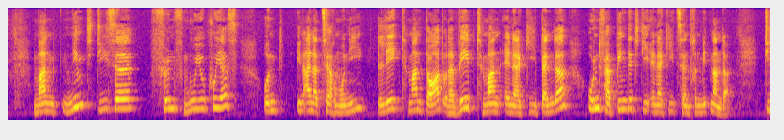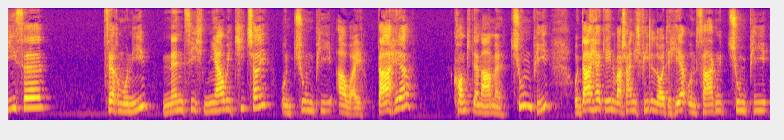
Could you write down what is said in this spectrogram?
man nimmt diese fünf Muyukuyas und in einer Zeremonie legt man dort oder webt man Energiebänder und verbindet die Energiezentren miteinander. Diese Zeremonie nennt sich Nyawi Kichai und Chumpi Awai. Daher kommt der Name Chumpi und daher gehen wahrscheinlich viele Leute her und sagen Chumpi,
